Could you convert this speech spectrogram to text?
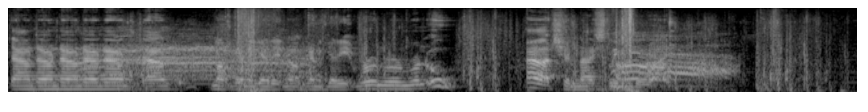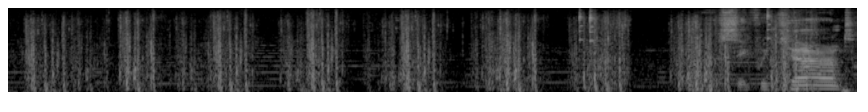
Down, down, down, down, down, down. Not to get it, not to get it. Run, run, run. Ooh! Archer, nicely moved away. Let's see if we can't.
